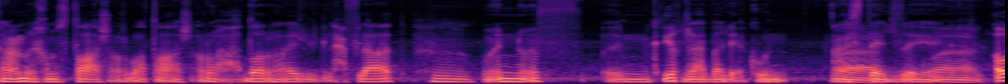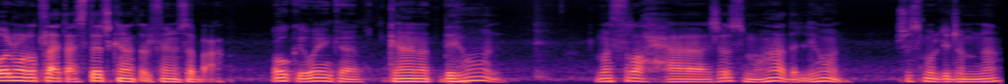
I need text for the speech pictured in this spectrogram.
كان عمري 15 14 أروح أحضر هاي الحفلات مم. وإنه إف إنه كثير جا على بالي أكون على آه. stage زي هيك وال. أول مرة طلعت على stage كانت 2007 okay وين كان؟ كانت بهون مسرح آه، شو اسمه هذا اللي هون شو اسمه اللي جنبنا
